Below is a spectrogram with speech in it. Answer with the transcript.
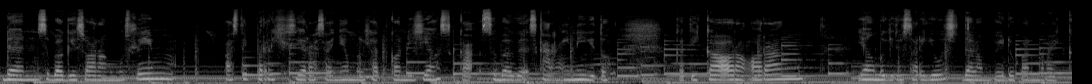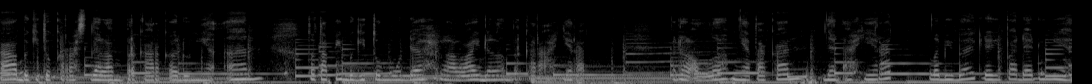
Dan sebagai seorang muslim pasti perih sih rasanya melihat kondisi yang seka, sebagai sekarang ini gitu. Ketika orang-orang yang begitu serius dalam kehidupan mereka, begitu keras dalam perkara keduniaan, tetapi begitu mudah lalai dalam perkara akhirat. Padahal Allah menyatakan dan akhirat lebih baik daripada dunia.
